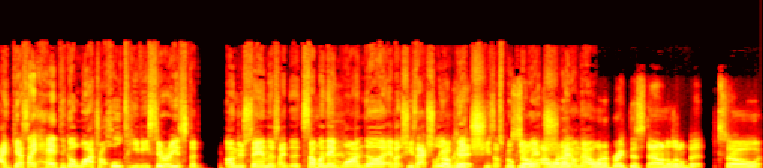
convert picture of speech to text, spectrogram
I guess I had to go watch a whole TV series to understand this. I, it's someone named Wanda, but she's actually a Okay. witch. She's a spooky so witch. I want to I don't know. I want to break this down a little bit. So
